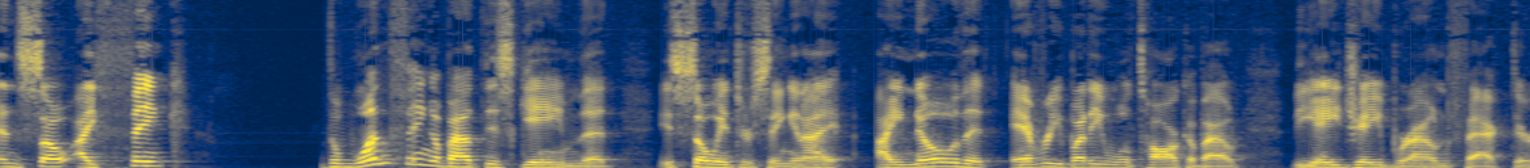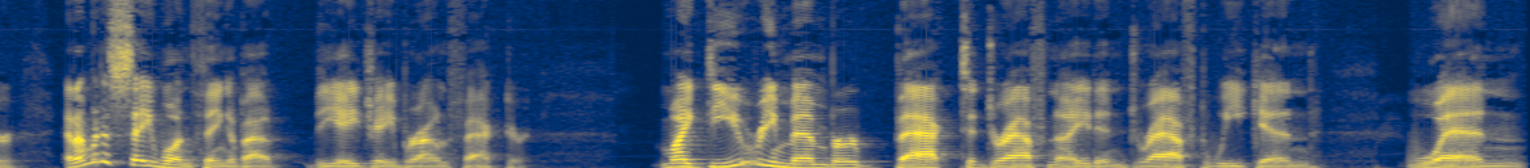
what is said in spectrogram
and so I think the one thing about this game that is so interesting, and I, I know that everybody will talk about the A.J. Brown factor. And I'm going to say one thing about the A.J. Brown factor. Mike, do you remember back to draft night and draft weekend when,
